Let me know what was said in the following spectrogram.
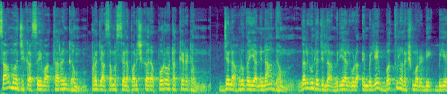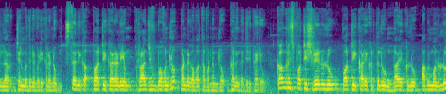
సామాజిక సేవ తరంగం ప్రజా సమస్యల పరిష్కార పోరాట కెరటం జన హృదయ నినాదం. నల్గొండ జిల్లా మిర్యాలగూడ ఎమ్మెల్యే బత్తుల లక్ష్మారెడ్డి బిఎల్ఆర్ జన్మదిన వేడుకలను స్థానిక పార్టీ కార్యాలయం రాజీవ్ భవన్లో పండుగ వాతావరణంలో ఘనంగా జరిపారు. కాంగ్రెస్ పార్టీ శ్రేణులు పార్టీ కార్యకర్తలు నాయకులు అభిమానులు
